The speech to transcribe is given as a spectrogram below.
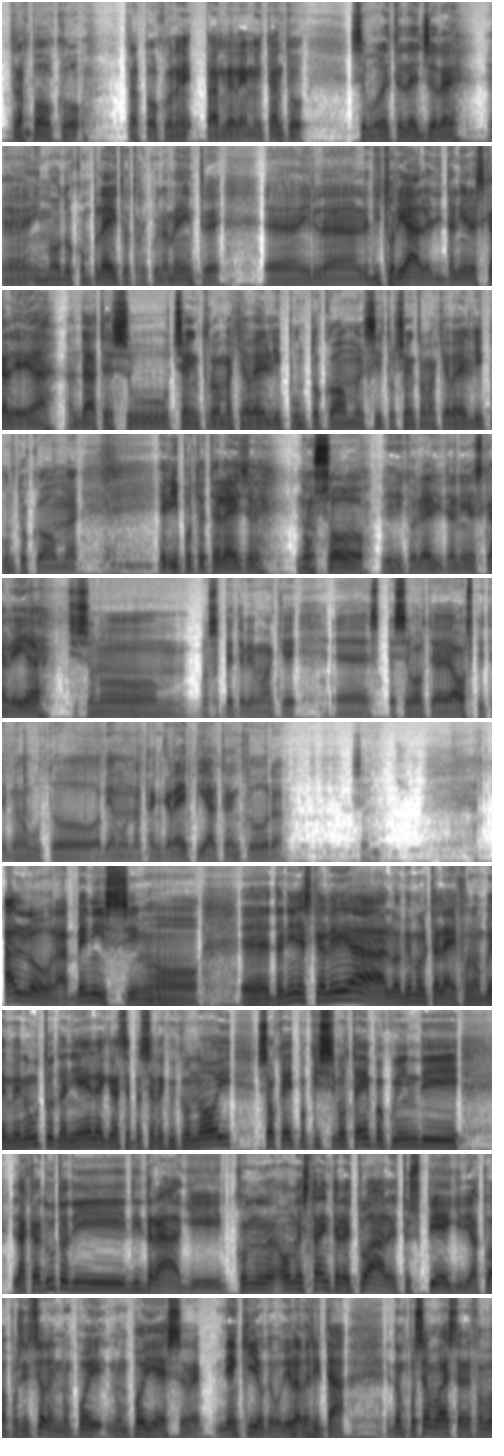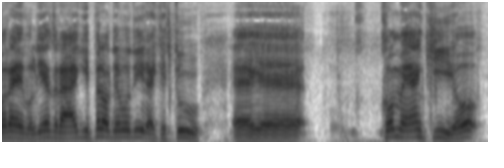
tra poco, tra poco ne parleremo. Intanto se volete leggere eh, in modo completo, tranquillamente, eh, il, l'editoriale di Daniele Scalea, andate su centromachiavelli.com, il sito centromachiavelli.com e lì potete leggere non solo gli editoriali di Daniele Scalea, ci sono, lo sapete, abbiamo anche eh, spesse volte ospite, abbiamo avuto abbiamo Nathan Greppi, altri ancora. Sì. Allora, benissimo. Eh, Daniele Scalea, lo abbiamo al telefono. Benvenuto Daniele, grazie per essere qui con noi. So che hai pochissimo tempo, quindi la caduta di, di Draghi, con onestà intellettuale, tu spieghi la tua posizione, non puoi, non puoi essere, neanch'io devo dire la verità, non possiamo essere favorevoli a Draghi, però devo dire che tu, eh, come anch'io,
